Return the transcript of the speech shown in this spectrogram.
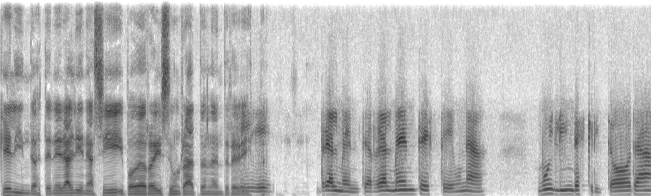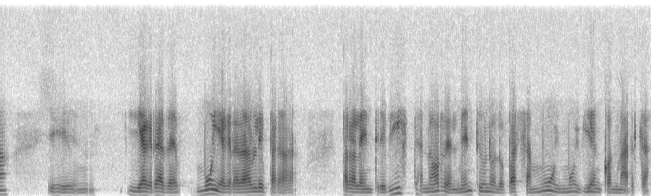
Qué lindo es tener a alguien así y poder reírse un rato en la entrevista. realmente, realmente este, una muy linda escritora, eh, y agrada, muy agradable para, para la entrevista, ¿no? Realmente uno lo pasa muy, muy bien con Marta,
